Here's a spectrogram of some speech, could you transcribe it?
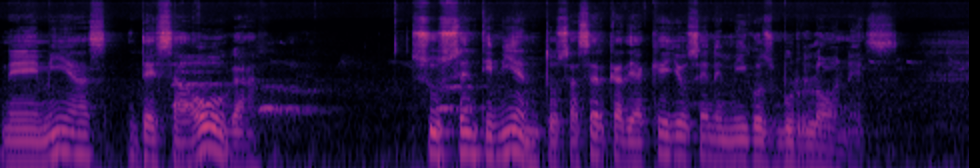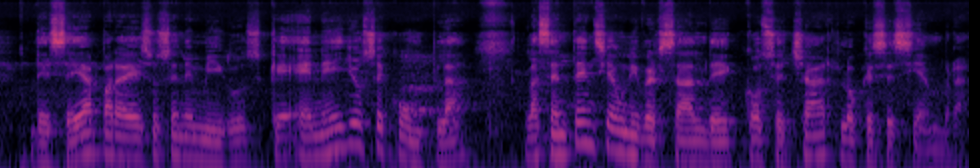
Nehemías desahoga sus sentimientos acerca de aquellos enemigos burlones. Desea para esos enemigos que en ellos se cumpla la sentencia universal de cosechar lo que se siembra,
